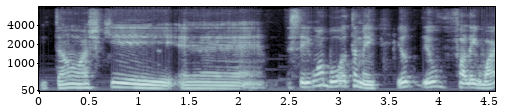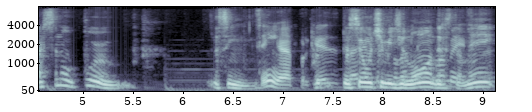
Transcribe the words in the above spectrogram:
Então, eu acho que é, seria uma boa também. Eu, eu falei o Arsenal por Assim, Sim, é porque. Por, ser um time de Londres também. Né?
